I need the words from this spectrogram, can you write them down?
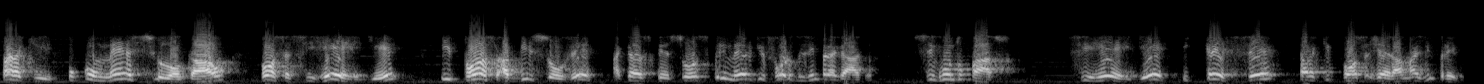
para que o comércio local possa se reerguer e possa absorver aquelas pessoas, primeiro, que foram desempregadas. Segundo passo, se reerguer e crescer para que possa gerar mais emprego.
